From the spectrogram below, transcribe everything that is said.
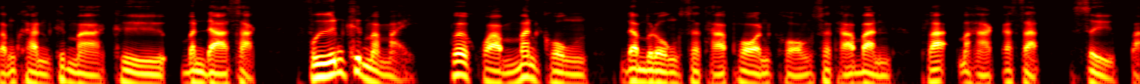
สำคัญขึ้นมา คือบรรดาศักดิ์ฟื้นขึ้นมาใหม่ เพื่อความมั่นคงดำรงสถาพรของสถาบันพระมหากษัตริย์สืบไป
